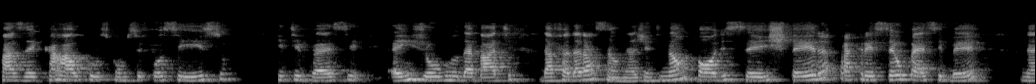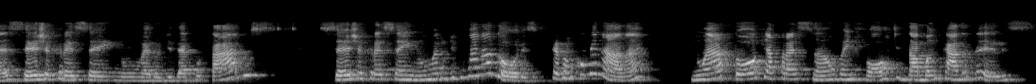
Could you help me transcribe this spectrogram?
fazer cálculos como se fosse isso que tivesse em jogo no debate da federação. Né? A gente não pode ser esteira para crescer o PSB, né? seja crescer em número de deputados, seja crescer em número de governadores, porque vamos combinar, né? Não é à toa que a pressão vem forte da bancada deles.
